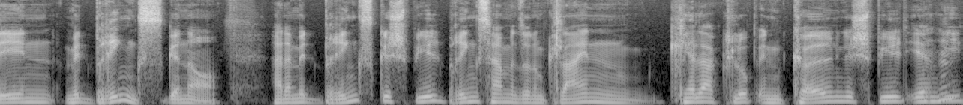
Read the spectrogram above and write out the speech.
den, mit Brinks, genau, hat er mit Brinks gespielt. Brinks haben in so einem kleinen Kellerclub in Köln gespielt irgendwie.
